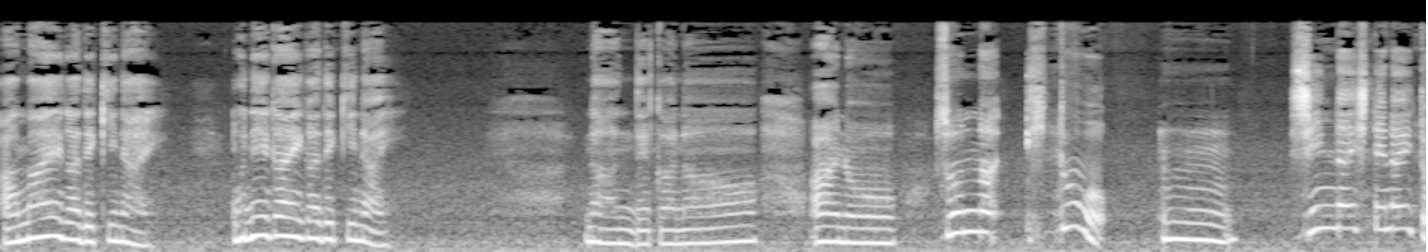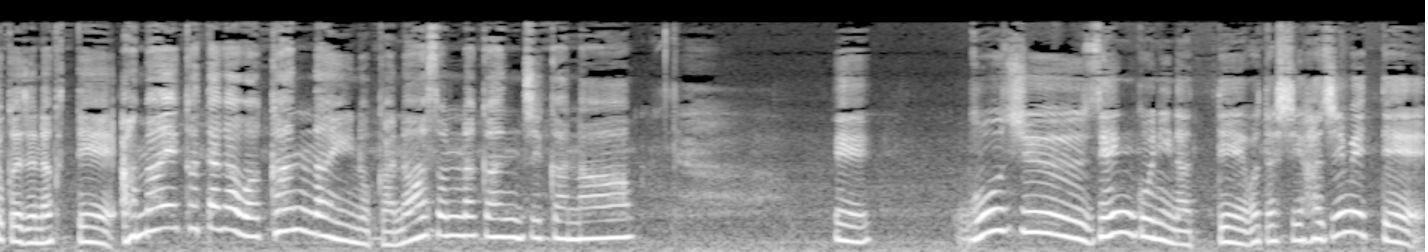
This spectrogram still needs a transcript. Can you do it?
甘えができない。お願いができない。なんでかな。あのそんな人をうん信頼してないとかじゃなくて甘え方が分かんないのかな。そんな感じかな。え50前後になって私初めて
